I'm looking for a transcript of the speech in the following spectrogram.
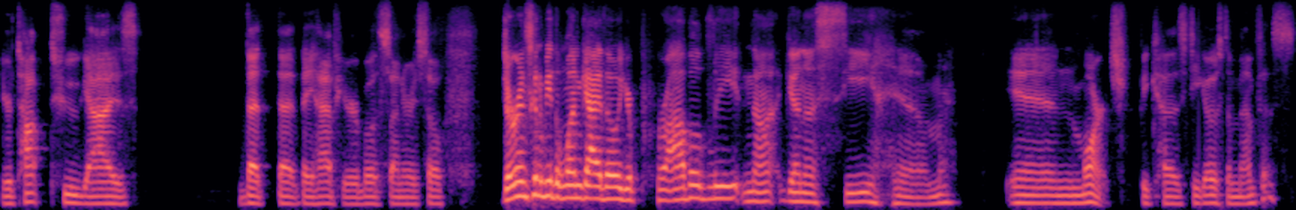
your top two guys that that they have here are both centers. So Duren's going to be the one guy though. You're probably not going to see him in March because he goes to Memphis,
